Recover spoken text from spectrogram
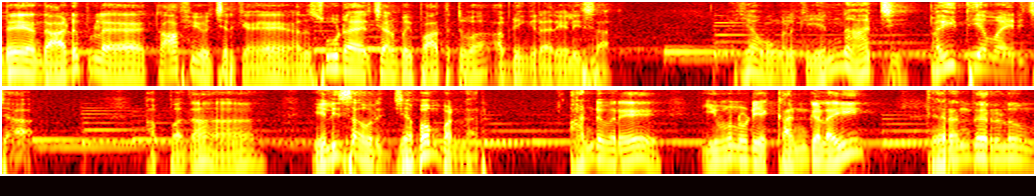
டேய் அந்த அடுப்புல காஃபி வச்சிருக்கேன். அது சூடாயிருச்சான்னு போய் பார்த்துட்டு வா அப்படிங்கிறார் எலிசா. ஐயா உங்களுக்கு என்ன ஆச்சு? பைத்தியம் ஆயிடுச்சா அப்பதான் எலிசா ஒரு ஜெபம் பண்ணார். ஆண்டவரே இவனுடைய கண்களை திறந்தருளும்.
